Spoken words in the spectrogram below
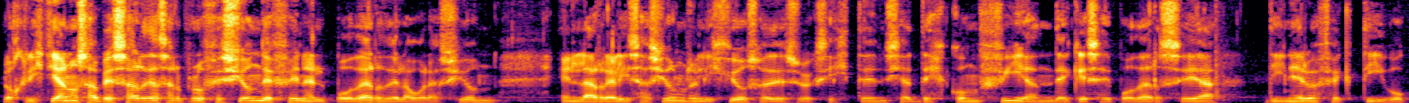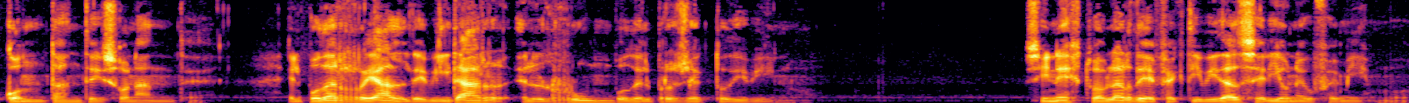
Los cristianos, a pesar de hacer profesión de fe en el poder de la oración, en la realización religiosa de su existencia, desconfían de que ese poder sea dinero efectivo, contante y sonante el poder real de virar el rumbo del proyecto divino. Sin esto hablar de efectividad sería un eufemismo.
